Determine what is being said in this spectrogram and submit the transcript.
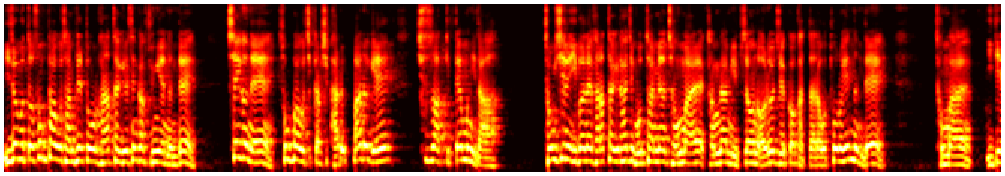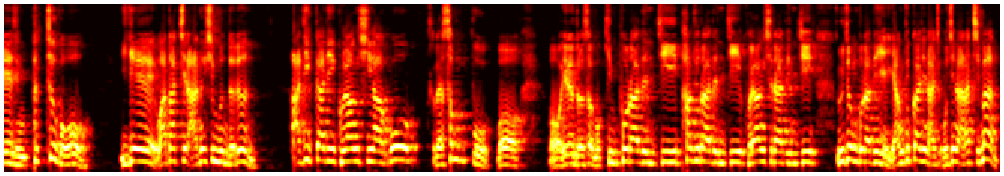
이전부터 송파구 잠실동으로 갈아타기를 생각 중이었는데 최근에 송파구 집값이 빠르게 치솟았기 때문이다. 정 씨는 이번에 갈아타기를 하지 못하면 정말 강남 입성은 어려워질 것 같다라고 토로했는데 정말 이게 지금 팩트고 이게 와닿질 않으신 분들은 아직까지 고양시하고 그다음 서북부 뭐 어, 예를 들어서 뭐 김포라든지 파주라든지 고양시라든지 의정부라든지 양주까지는 아직 오진 않았지만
